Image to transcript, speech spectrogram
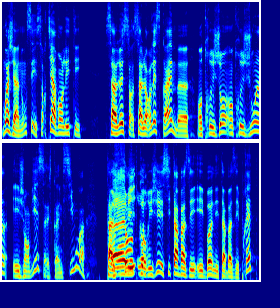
Moi, j'ai annoncé sortie avant l'été. Ça, laisse, ça leur laisse quand même euh, entre, entre juin et janvier, ça laisse quand même six mois. Tu as le temps de corriger. Si ta base est, bonne et ta base est prête,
